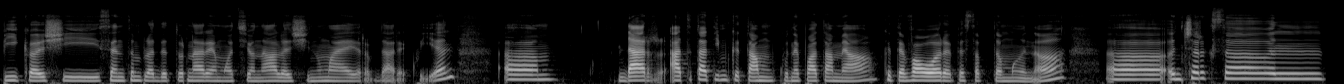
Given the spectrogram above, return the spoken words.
pică și se întâmplă deturnare emoțională și nu mai ai răbdare cu el. Uh, dar atâta timp cât am cu nepoata mea, câteva ore pe săptămână, uh, încerc să îl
